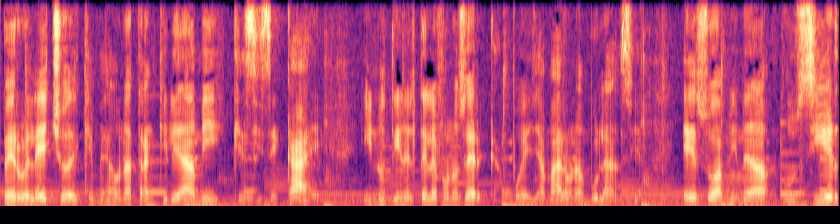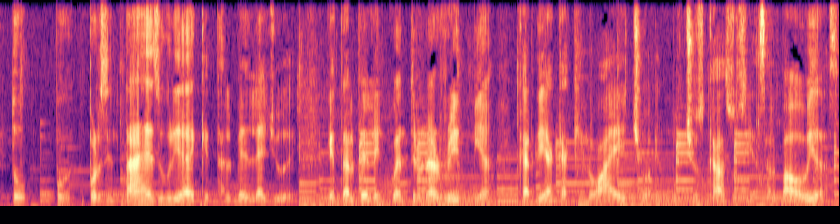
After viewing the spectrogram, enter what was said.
Pero el hecho de que me da una tranquilidad a mí, que si se cae y no tiene el teléfono cerca, puede llamar a una ambulancia, eso a mí me da un cierto porcentaje de seguridad de que tal vez le ayude, que tal vez le encuentre una arritmia cardíaca que lo ha hecho en muchos casos y ha salvado vidas.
